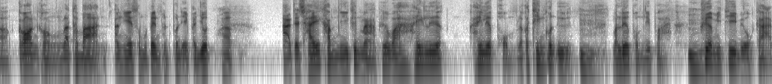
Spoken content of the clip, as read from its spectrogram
อก้อนของรัฐบาล อันนี้สมมติเป็นพลเอกประยุทธ์ ครับ อาจจะใช้คำนี้ขึ้นมาเพื่อว่าให้เลือก ให้เลือกผมแล้วก็ทิ้งคนอื่นอืมมาเลือกผมดีกว่าอืมเพื่อมีที่มีโอกาส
